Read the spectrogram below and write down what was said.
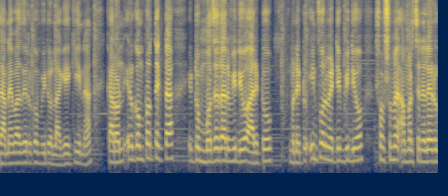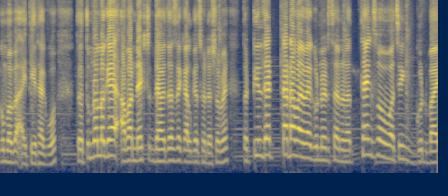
জানাবা যে এরকম ভিডিও লাগে কি না। কারণ এরকম প্রত্যেকটা একটু মজাদার ভিডিও আর একটু মানে একটু ইনফরমেটিভ ভিডিও সবসময় আমার চ্যানেলে এরকম ভাবে আইতেই থাকব। তো তোমরা লগে আবার নেক্সট দেখা যাচ্ছে কালকে ছয়টার সময়। তো till that tata bye bye good night sayonara thanks for watching goodbye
